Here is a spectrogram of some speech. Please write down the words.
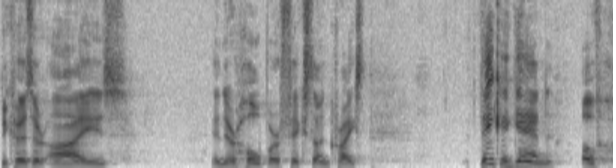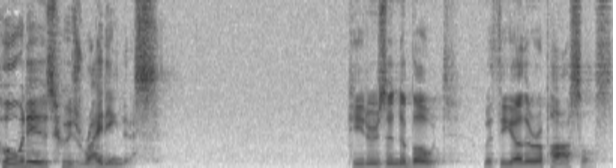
because their eyes and their hope are fixed on Christ. Think again of who it is who's writing this. Peter's in the boat with the other apostles.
